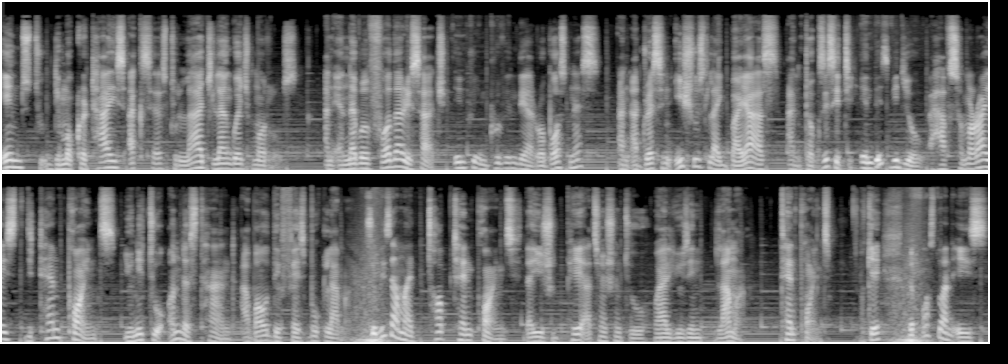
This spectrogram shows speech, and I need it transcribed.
aims to democratize access to large language models and enable further research into improving their robustness and addressing issues like bias and toxicity. In this video, I have summarized the 10 points you need to understand about the Facebook Llama. So these are my top 10 points that you should pay attention to while using Llama. 10 points. Okay, the first one is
